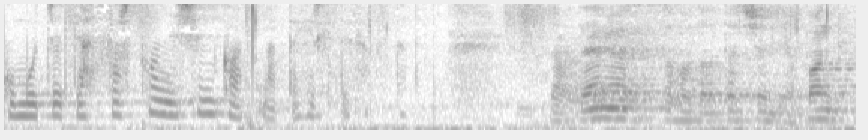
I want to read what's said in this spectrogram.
хүмүүжил яс суртахууны шинэ код надад хэрэгтэй санагдаад байна. За даймаас асуухад одоо чинь Японд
